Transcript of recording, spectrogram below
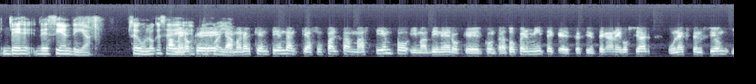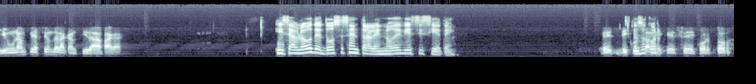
de, de 100 días, según lo que se a menos que A menos que entiendan que hace falta más tiempo y más dinero, que el contrato permite que se sienten a negociar una extensión y una ampliación de la cantidad a pagar. Y se habló de 12 centrales, no de 17. Eh, discúlpame que se cortó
